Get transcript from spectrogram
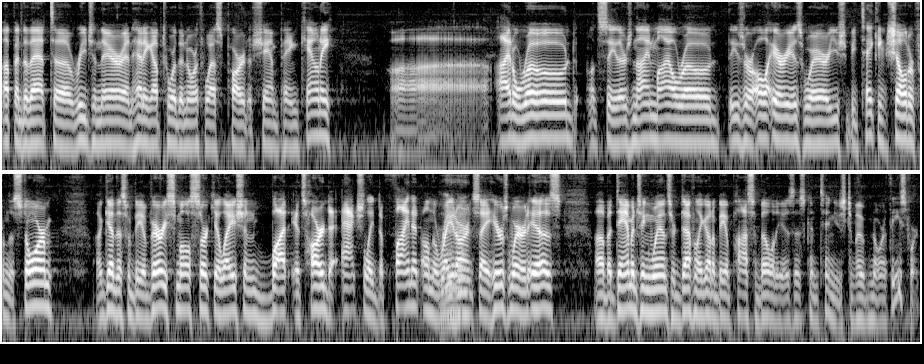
up into that uh, region there and heading up toward the northwest part of Champaign County. Uh, Idle Road, let's see, there's Nine Mile Road. These are all areas where you should be taking shelter from the storm. Again, this would be a very small circulation, but it's hard to actually define it on the radar and say, here's where it is. Uh, but damaging winds are definitely going to be a possibility as this continues to move northeastward.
